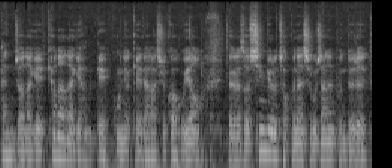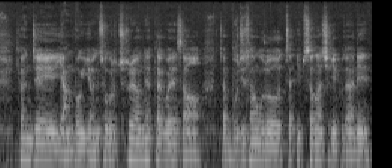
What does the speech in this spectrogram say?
안전하게 편안하게 함께 공략해 나가실 거고요. 자, 그래서 신규로 접근하시고자 하는 분들은 현재 양봉이 연속으로 출현했다고 해서 자, 무지성으로 자, 입성하시기보다는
